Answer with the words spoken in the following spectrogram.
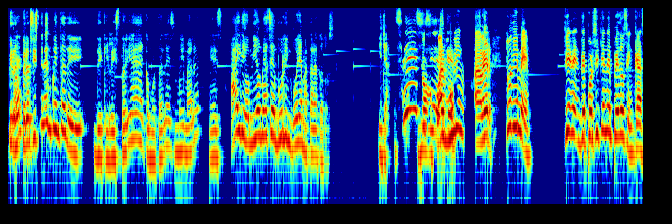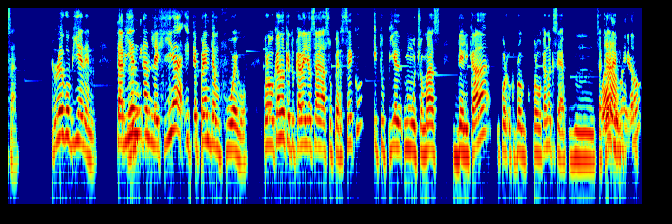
Pero, ¿Eh? pero si se dan cuenta de, de que la historia como tal es muy mala, es, ay Dios mío, me hacen bullying, voy a matar a todos. Y ya. sí, sí, no, sí, ¿cuál que- bullying? A ver, tú dime. Tiene, de por sí tienen pedos en casa. Luego vienen, te avientan lejía y te prenden fuego, provocando que tu cabello se haga súper seco y tu piel mucho más delicada, por- pro- provocando que se, mm, se Bueno, aclare mi- demasiado.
